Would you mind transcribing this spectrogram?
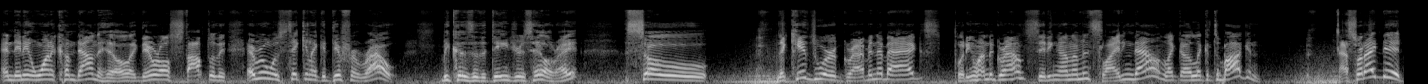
and they didn't want to come down the hill. Like they were all stopped with it. Everyone was taking like a different route because of the dangerous hill, right? So the kids were grabbing the bags, putting them on the ground, sitting on them, and sliding down like a, like a toboggan. That's what I did.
